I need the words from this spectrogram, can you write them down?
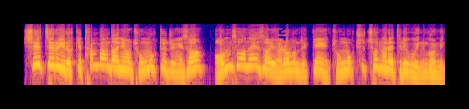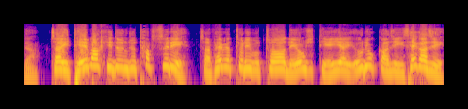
실제로 이렇게 탐방 다녀온 종목들 중에서 엄선해서 여러분들께 종목 추천을 해드리고 있는 겁니다. 자, 이 대박 히든주 탑3. 자, 페배터리부터 네옴시티 AI 의료까지 이 세 가지.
